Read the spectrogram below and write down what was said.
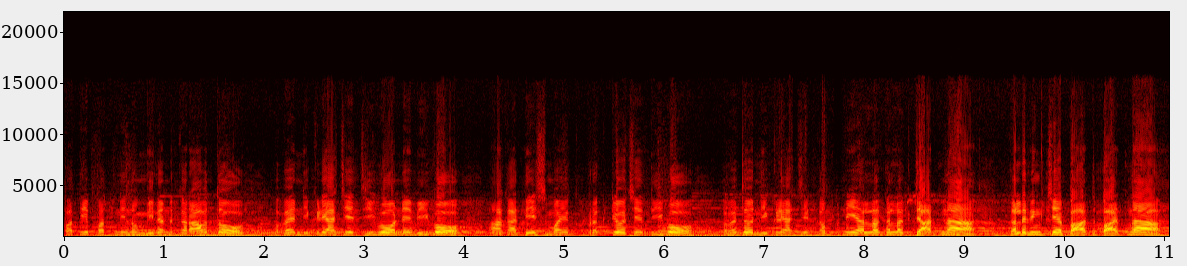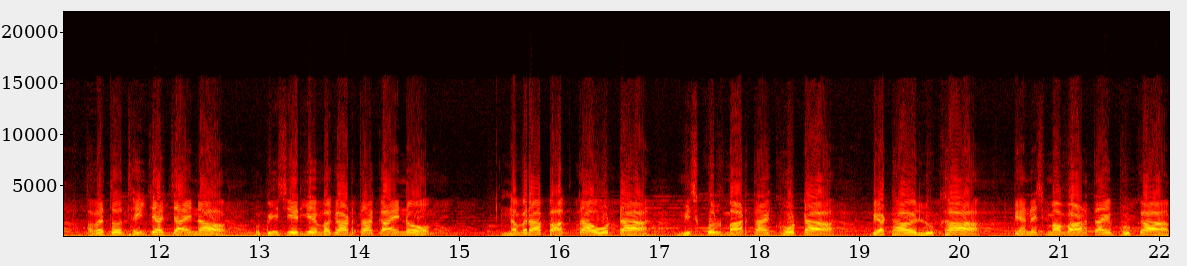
પતિ પત્નીનું મિલન કરાવતો, હવે નીકળ્યા છે જીવો અને વિવો, આખા દેશમાં એક પ્રગટ્યો છે દીવો, હવે તો નીકળ્યા છે કંપની અલગ અલગ જાતના, કલરિંગ છે ભાત ભાતના હવે તો થઈ જાય ચાઇના ઊભી શેરીએ વગાડતા ગાયનો. નવરા ભાગતા ઓટા, મિસકોલ મારતા ખોટા, બેઠા હોય લુખા, બેનેશમાં વાળતા ભૂકા,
